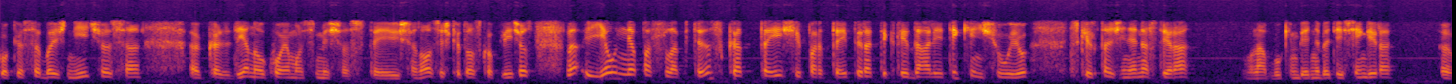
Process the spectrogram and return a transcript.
kokiose bažnyčiose e, kasdien aukojamos mišios. Tai iš vienos, iš kitos koplyčios. Na, jau nepaslaptis, kad tai šiaip ar taip yra tik tai daliai tikinčiųjų skirta žinia, nes tai yra, na, būkim bėdini, bet teisingai yra e,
